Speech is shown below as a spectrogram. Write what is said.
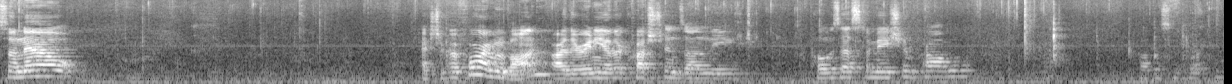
So now, Actually, before I move on, are there any other questions on the pose estimation problem? How this is working?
